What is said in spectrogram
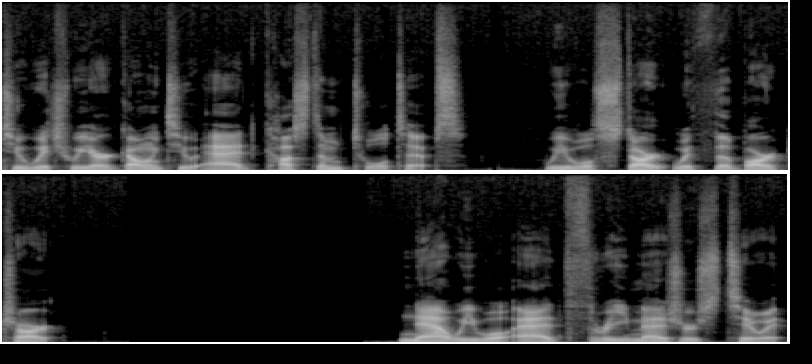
to which we are going to add custom tooltips. We will start with the bar chart. Now we will add three measures to it.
